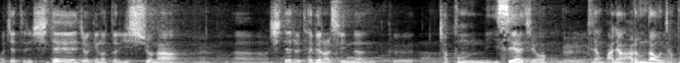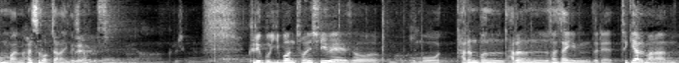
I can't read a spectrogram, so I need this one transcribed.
어쨌든 시대적인 어떤 이슈나 아, 시대를 대변할 수 있는 그 작품이 있어야죠. 네. 그냥 마냥 아름다운 작품만 할 수는 없잖아요, 그죠? 네, 그렇습니다. 예, 아, 그러시군요. 그리고 이번 전시회에서 뭐 다른 분, 다른 선생님들의 특이할 만한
